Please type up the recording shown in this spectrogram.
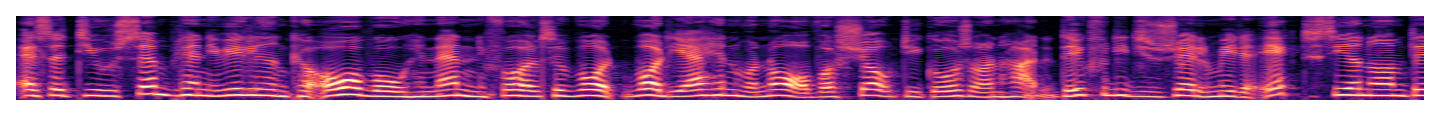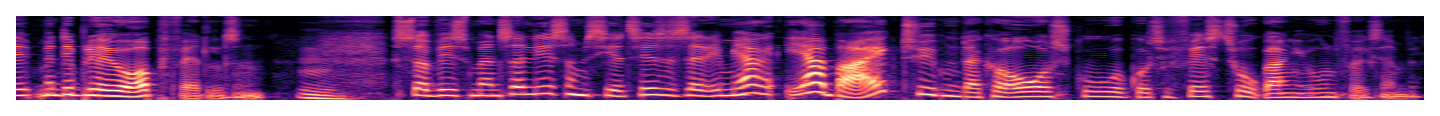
Altså, de jo simpelthen i virkeligheden kan overvåge hinanden i forhold til, hvor, hvor de er hen, hvornår, og hvor sjovt de går, så har det. Det er ikke, fordi de sociale medier ægte siger noget om det, men det bliver jo opfattelsen. Mm. Så hvis man så ligesom siger til sig selv, jamen jeg, jeg er bare ikke typen, der kan overskue at gå til fest to gange i ugen, for eksempel.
